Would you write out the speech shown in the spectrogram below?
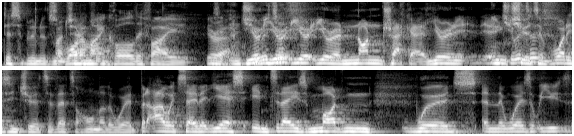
disciplined with So my what am I called if I? You're a, you're, you're, you're, you're a non-tracker. You're an intuitive. Intuitive? What is intuitive? That's a whole other word. But I would say that yes, in today's modern words and the words that we use,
